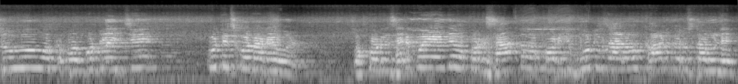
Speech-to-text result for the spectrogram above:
షూ ఒక గుడ్లు ఇచ్చి కుట్టించుకుంటూ అనేవాడు. సరిపోయేది ఒక్కొక్కరికి శాతం ఒక్కొక్కడికి బూట్లు చాలు కాళ్ళు కరుస్తూ ఉండేది.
